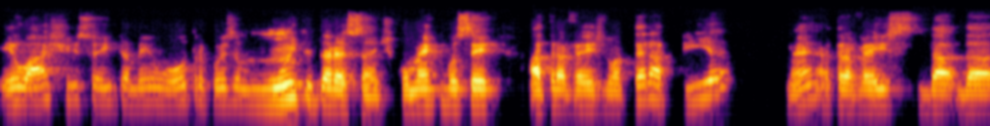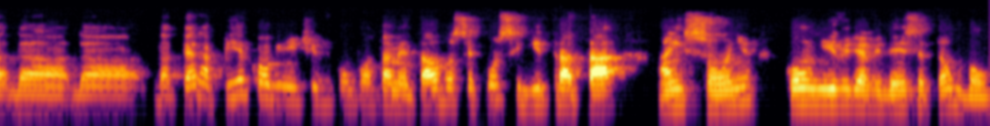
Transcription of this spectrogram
Eu acho isso aí também uma outra coisa muito interessante. Como é que você, através de uma terapia né, através da, da, da, da, da terapia cognitivo-comportamental, você conseguir tratar a insônia com um nível de evidência tão bom.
